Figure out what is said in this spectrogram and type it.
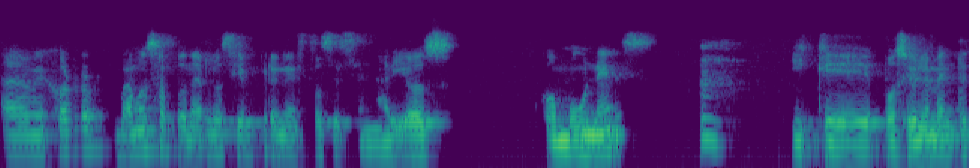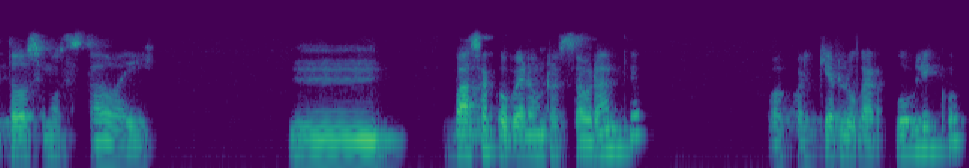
a lo mejor vamos a ponerlo siempre en estos escenarios comunes y que posiblemente todos hemos estado ahí. Mm, vas a comer a un restaurante o a cualquier lugar público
